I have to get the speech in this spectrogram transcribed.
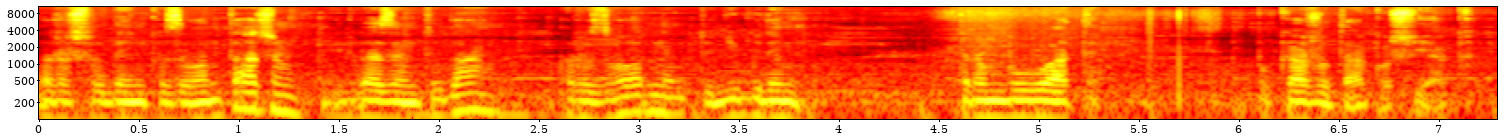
Зараз швиденько завантажимо, відвеземо туди, розгорнемо, тоді будемо трамбувати. Покажу також як.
